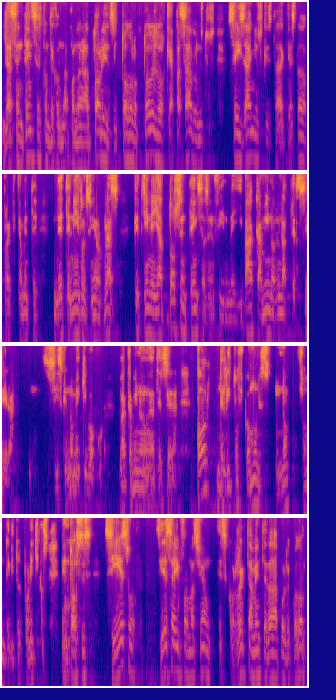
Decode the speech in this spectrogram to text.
las sentencias condenatorias y todo lo, todo lo que ha pasado en estos seis años que, está, que ha estado prácticamente detenido el señor Glass, que tiene ya dos sentencias en firme y va camino de una tercera, si es que no me equivoco, va camino de una tercera, por delitos comunes y no son delitos políticos. Entonces, si eso, si esa información es correctamente dada por el Ecuador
